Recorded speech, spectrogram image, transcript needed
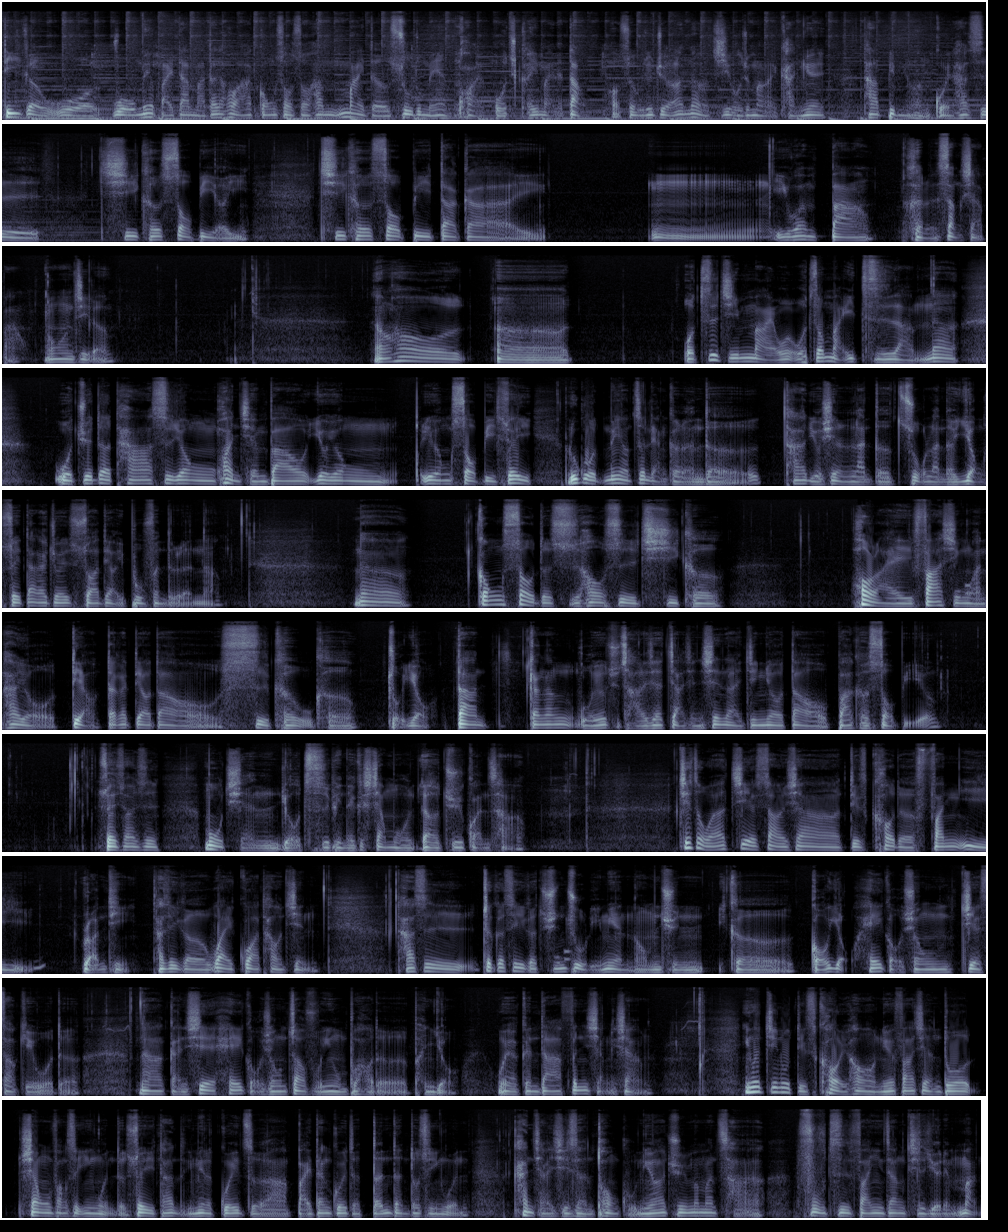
第一个我我没有白单嘛，但是后来他公售的时候，他卖的速度没很快，我就可以买得到，好，所以我就觉得啊，那有机会我就买来看，因为它并没有很贵，它是七颗兽币而已，七颗兽币大概。嗯，一万八可能上下吧，我忘记了。然后呃，我自己买，我我只有买一只啊。那我觉得它是用换钱包，又用又用手币，所以如果没有这两个人的，他有些人懒得做，懒得用，所以大概就会刷掉一部分的人呐。那。公售的时候是七颗，后来发行完它有掉，大概掉到四颗五颗左右。但刚刚我又去查了一下价钱，现在已经又到八颗手笔了，所以算是目前有持平的一个项目要去观察。接着我要介绍一下 Discord 的翻译软体，它是一个外挂套件。它是这个是一个群组里面，我们群一个狗友黑狗兄介绍给我的。那感谢黑狗兄造福英文不好的朋友，我要跟大家分享一下。因为进入 Discord 以后，你会发现很多项目方是英文的，所以它里面的规则啊、白单规则等等都是英文，看起来其实很痛苦。你要去慢慢查复制翻译，这样其实有点慢。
